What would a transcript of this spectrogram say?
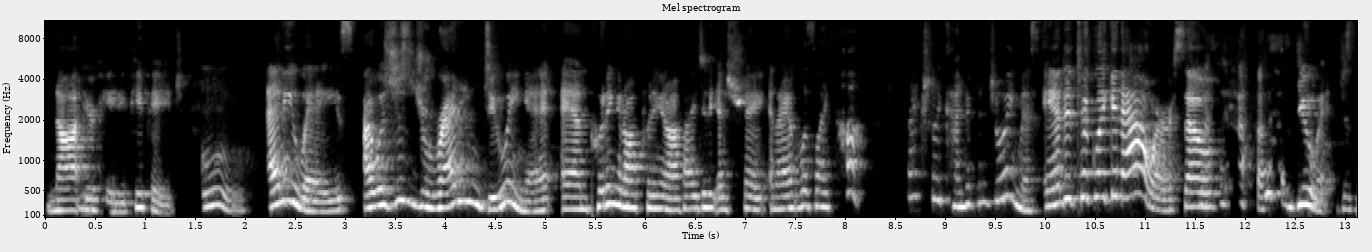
not your KDP page. Ooh. Anyways, I was just dreading doing it and putting it off, putting it off. I did it yesterday and I was like, huh, I'm actually kind of enjoying this. And it took like an hour. So just do it. Just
